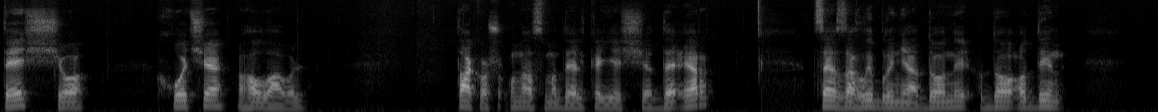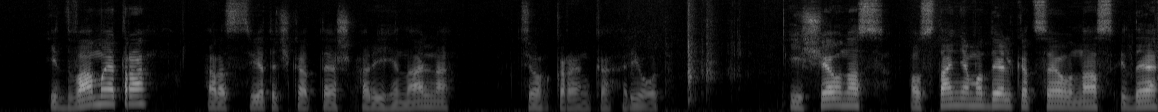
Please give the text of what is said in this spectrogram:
Те, що хоче голавель. Також у нас моделька є ще DR. Це заглиблення до, 1,2 метра. Розсвіточка теж оригінальна цього кренка Riot. І ще у нас остання моделька це у нас іде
